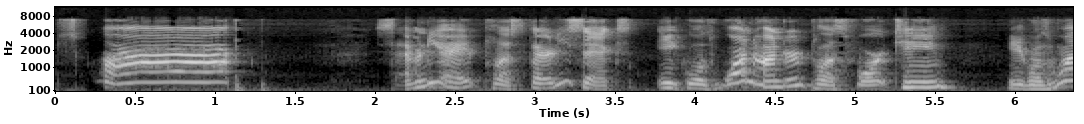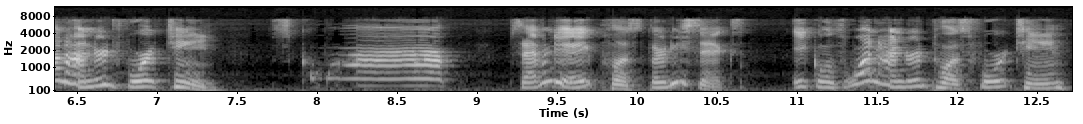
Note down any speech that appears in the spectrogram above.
Squawk. 78 plus 36 equals 100 plus 14 equals 114. Squawk. 78 plus 36 equals 100 plus 14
